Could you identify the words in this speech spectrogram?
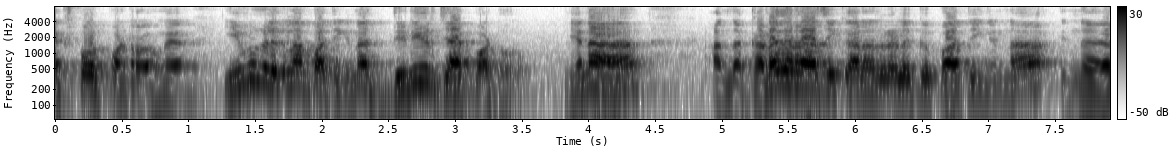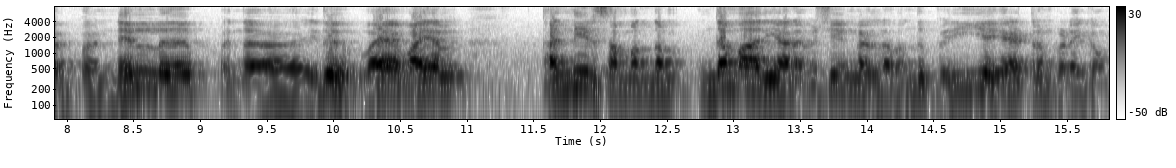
எக்ஸ்போர்ட் பண்ணுறவங்க இவங்களுக்கெல்லாம் பார்த்தீங்கன்னா திடீர் ஜாக்பாட் வரும். ஏன்னா அந்த கடகராசிக்காரர்களுக்கு பார்த்தீங்கன்னா இந்த நெல் இந்த இது வய வயல் தண்ணீர் சம்பந்தம் இந்த மாதிரியான விஷயங்களில் வந்து பெரிய ஏற்றம் கிடைக்கும்.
